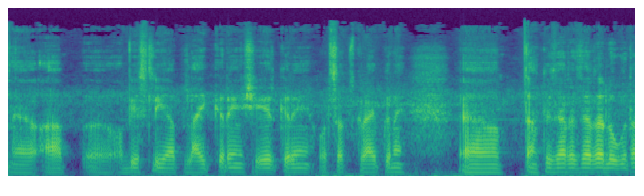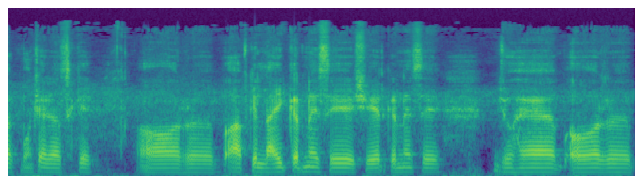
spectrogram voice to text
आप ऑब्वियसली आप लाइक करें शेयर करें और सब्सक्राइब करें ताकि ज़्यादा से ज़्यादा लोगों तक पहुँचा जा सके। और आपके लाइक करने से शेयर करने से जो है और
